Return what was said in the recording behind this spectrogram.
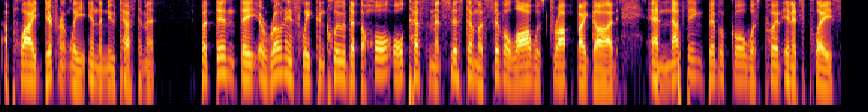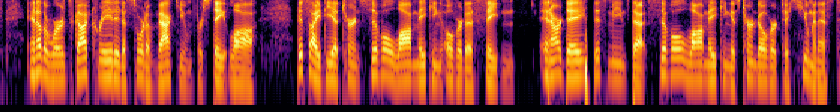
applied differently in the New Testament but then they erroneously conclude that the whole Old Testament system of civil law was dropped by God and nothing biblical was put in its place. In other words, God created a sort of vacuum for state law. This idea turned civil lawmaking over to Satan. In our day, this means that civil lawmaking is turned over to humanists.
